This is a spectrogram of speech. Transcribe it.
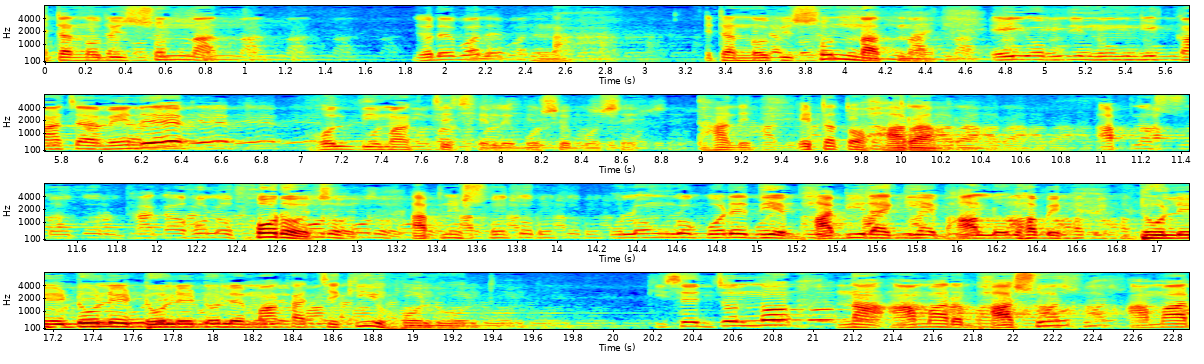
এটা নবীর সুন্নাত। জোরে বলে? না এটা নবীর সুন্নাত নাই এই অবধি নুঙ্গি কাঁচা মেলে হলদি মাখছে ছেলে বসে বসে। তাহলে এটা তো হারাম। আপনার সতর ঢাকা হলো ফরজ। আপনি সতর উলঙ্গ করে দিয়ে ভাবিরা গিয়ে ভালোভাবে ডোলে ডোলে ডোলে ডোলে মাখাচ্ছে কি হলুদ? কিসের জন্য? না, আমার ভাসুর, আমার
